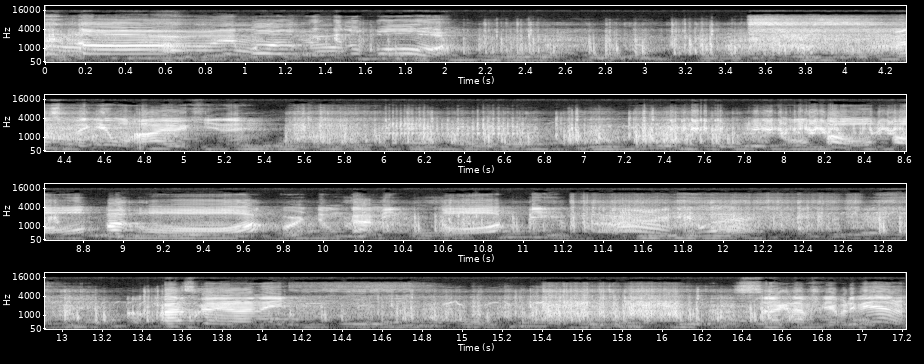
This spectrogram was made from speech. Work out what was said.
Eita! Raio aqui, né? Opa, opa, opa. Ó, cortei um caminho top. Tô quase ganhando, hein? Será que não fiquei primeiro?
